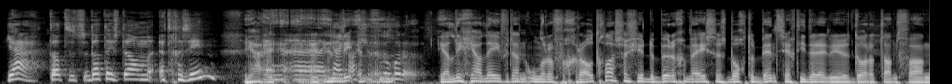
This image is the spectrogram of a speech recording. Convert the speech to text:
ja, dat is, dat is dan het gezin. Ja, en, en, en kijk, als je vroeger... ja, ligt jouw leven dan onder een vergrootglas? Als je de burgemeestersdochter bent, zegt iedereen in het dorp dan van...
